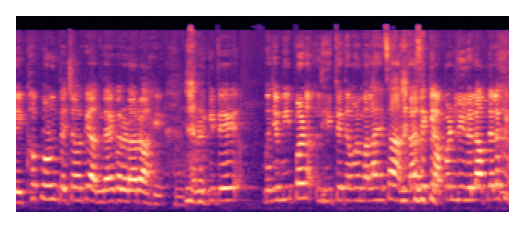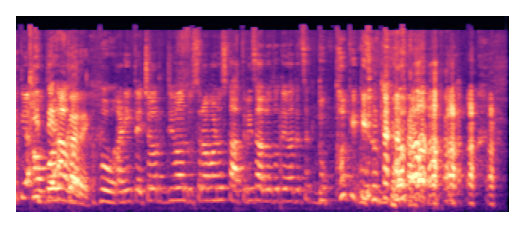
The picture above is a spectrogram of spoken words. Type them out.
लेखक म्हणून त्याच्यावरती अन्याय करणार आहे. कारण की ते म्हणजे मी पण लिहिते त्यामुळे मला ह्याचा अंदाज आहे की आपण लिहिलेलं आपल्याला किती. हो. आणि त्याच्यावर जेव्हा दुसरा माणूस कात्री चालवतो तेव्हा त्याचं दुःख किती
